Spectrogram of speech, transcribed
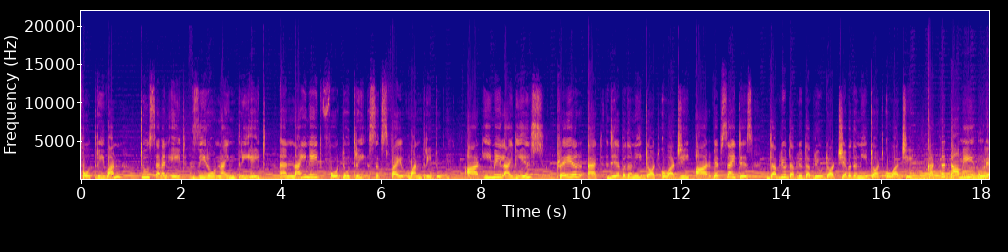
four three one two seven eight zero nine three eight and nine eight four two three six five one three two Our email ID is prayer at jebadoni.org. Our website is www.jebadoni.org. கத்த தாமே உங்களை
